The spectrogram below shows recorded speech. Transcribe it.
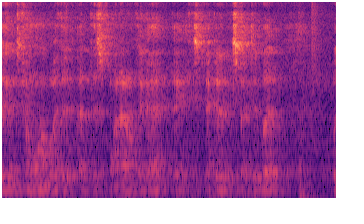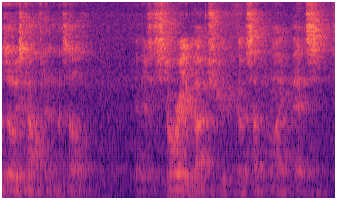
Everything that's come along with it at this point, I don't think I, I, I could have expected, but was always confident in myself. And there's a story about you that goes something like this.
